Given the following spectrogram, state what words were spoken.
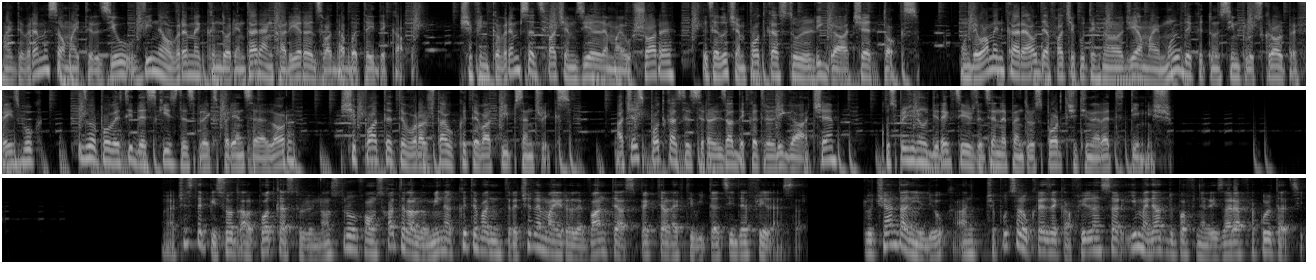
Mai devreme sau mai târziu, vine o vreme când orientarea în carieră îți va da bătăi de cap. Și fiindcă vrem să-ți facem zilele mai ușoare, îți aducem podcastul Liga AC Talks, unde oameni care au de-a face cu tehnologia mai mult decât un simplu scroll pe Facebook îți vor povesti deschis despre experiențele lor și poate te vor ajuta cu câteva tips and tricks. Acest podcast este realizat de către Liga AC cu sprijinul Direcției Județene pentru Sport și Tineret Timiș. În acest episod al podcastului nostru vom scoate la lumină câteva dintre cele mai relevante aspecte ale activității de freelancer. Lucian Daniliuc a început să lucreze ca freelancer imediat după finalizarea facultății.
